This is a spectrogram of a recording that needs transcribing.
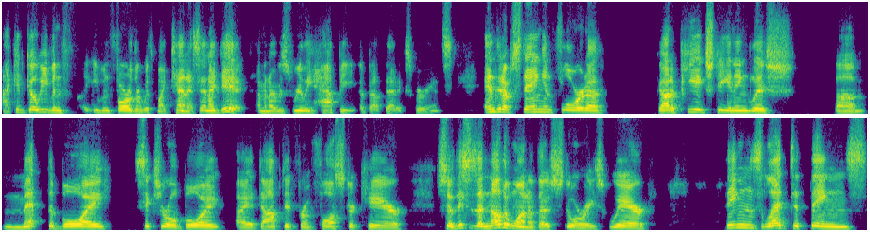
I could go even even farther with my tennis, and I did. I mean, I was really happy about that experience. Ended up staying in Florida, got a PhD in English, um, met the boy six year old boy I adopted from foster care. So, this is another one of those stories where things led to things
